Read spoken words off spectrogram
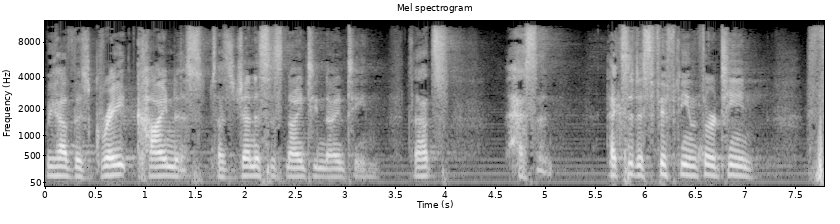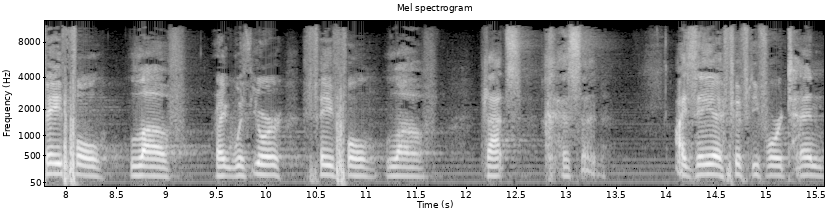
We have this great kindness. That's Genesis 19, 19. That's Hesed. Exodus 15, 13, faithful love, right? With your faithful love. That's Chesed. Isaiah 54, 10,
